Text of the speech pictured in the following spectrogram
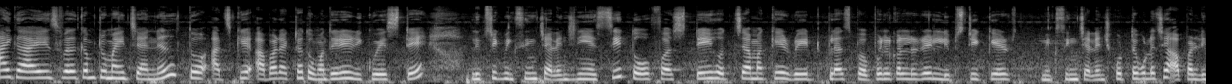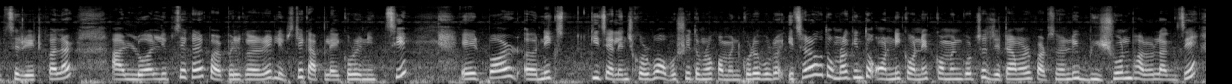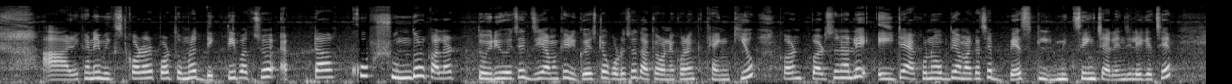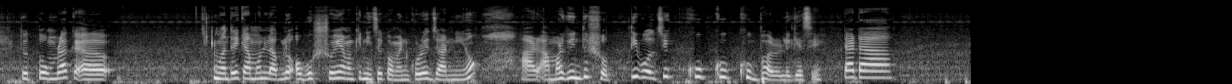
Hi guys welcome to my channel তো আজকে আবার একটা তোমাদের রিকোয়েস্টে লিপস্টিক মিক্সিং চ্যালেঞ্জ নিয়ে এসেছি। তো ফার্স্টেই হচ্ছে আমাকে রেড প্লাস পার্পল কালারের লিপস্টিকের মিক্সিং চ্যালেঞ্জ করতে বলেছে। আপার লিপসে রেড কালার আর লোয়ার লিপসে এখানে পার্পল কালারের লিপস্টিক অ্যাপ্লাই করে নিচ্ছি। এরপর নেক্সট কী চ্যালেঞ্জ করব অবশ্যই তোমরা কমেন্ট করে বলব। এছাড়াও তোমরা কিন্তু অনেক অনেক কমেন্ট করছ যেটা আমার পার্সোনালি ভীষণ ভালো লাগছে। আর এখানে মিক্সড করার পর তোমরা দেখতেই পাচ্ছ একটা খুব সুন্দর কালার তৈরি হয়েছে যে আমাকে রিকোয়েস্টও করেছ, তাকে অনেক অনেক থ্যাংক ইউ কারণ পার্সোনালি এইটা এখনও অবধি আমার কাছে বেস্ট মিক্সিং চ্যালেঞ্জ লেগেছে। তো তোমরা তোমাদের কেমন লাগল অবশ্যই আমাকে নিচে কমেন্ট করে জানিও। আর আমার কিন্তু সত্যি বলছি খুব খুব খুব ভালো লেগেছে। টাটা!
